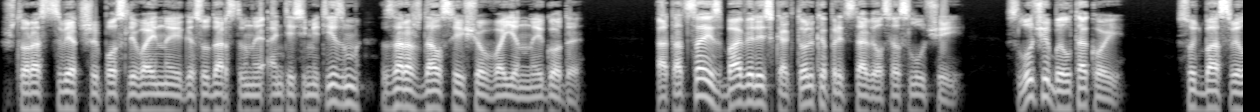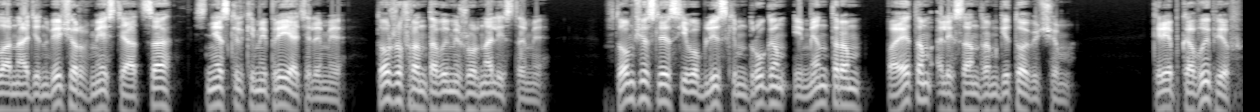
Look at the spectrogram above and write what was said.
что расцветший после войны государственный антисемитизм зарождался еще в военные годы. От отца избавились, как только представился случай. Случай был такой судьба свела на один вечер вместе отца с несколькими приятелями, тоже фронтовыми журналистами, в том числе с его близким другом и ментором, поэтом Александром Гитовичем. Крепко выпив,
